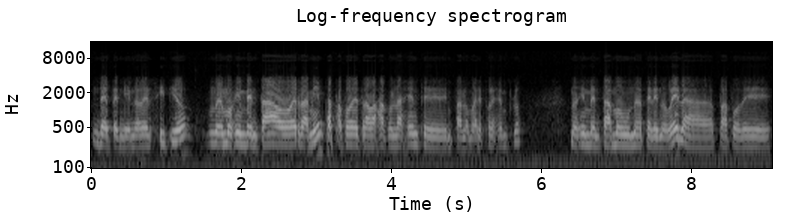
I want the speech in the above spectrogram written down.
dependiendo del sitio, hemos inventado herramientas para poder trabajar con la gente. En Palomares, por ejemplo, nos inventamos una telenovela para poder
